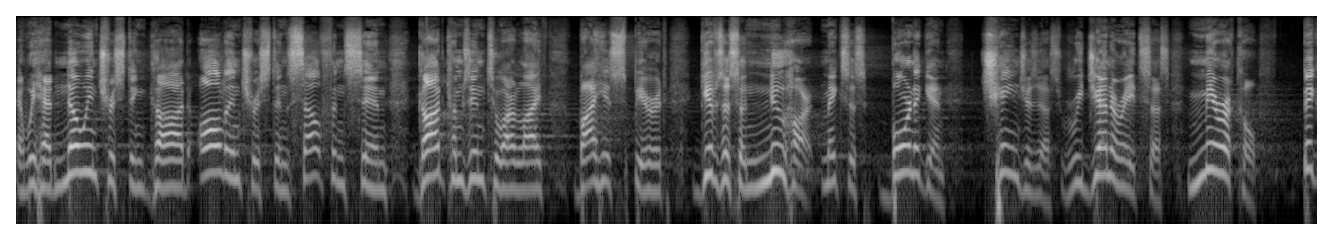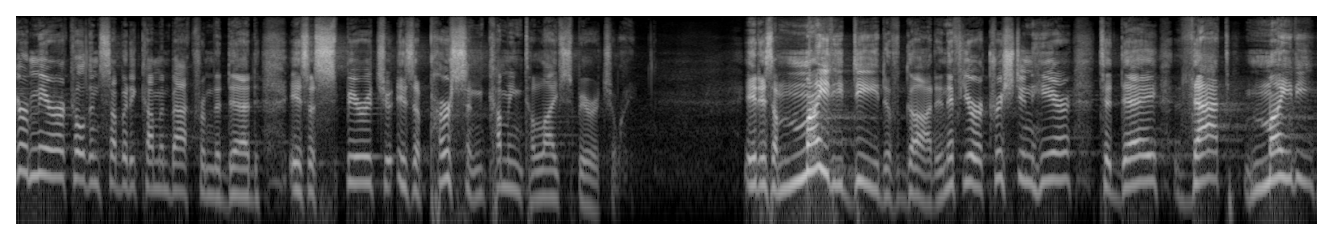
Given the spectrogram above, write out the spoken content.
And we had no interest in God, all interest in self and sin. God comes into our life by His Spirit, gives us a new heart, makes us born again, changes us, regenerates us. Miracle. Bigger miracle than somebody coming back from the dead is a spiritual is a person coming to life spiritually. It is a mighty deed of God. And if you're a Christian here today, that mighty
